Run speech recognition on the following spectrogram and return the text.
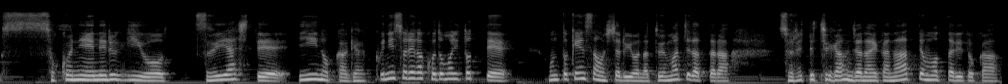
そこにエネルギーを費やしていいのか逆にそれが子供にとって本当健さんおっしゃるようなトゥーマッチだったらそれって違うんじゃないかなって思ったりとか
